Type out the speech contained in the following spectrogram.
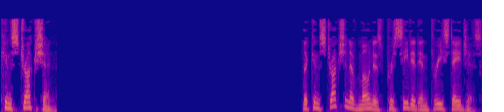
Construction The construction of MONAS proceeded in three stages.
